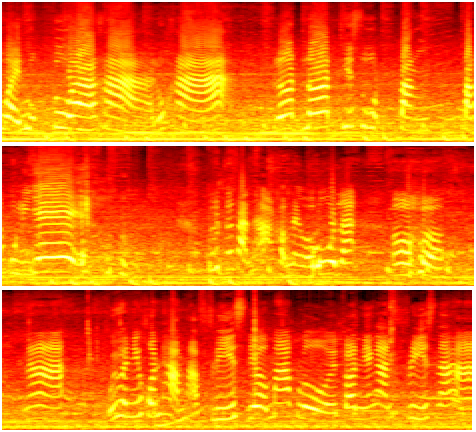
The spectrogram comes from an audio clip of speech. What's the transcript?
สวยทุกตัวค่ะ ลูกค้า เลิศเลิศที่สุดปังปังปุริเย่ไม่จะสรรหาคำไหนมาพูดละเออนะอุ๊ยวันนี้คนถามหาฟรีซเยอะมากเลย ตอนนี้งานฟรีซนะคะ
